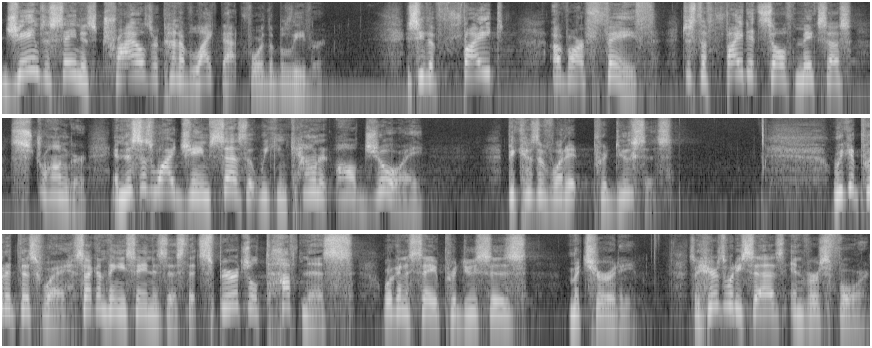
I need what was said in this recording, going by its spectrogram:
James is saying is trials are kind of like that for the believer. You see, the fight of our faith, just the fight itself makes us stronger. And this is why James says that we can count it all joy because of what it produces. We could put it this way. Second thing he's saying is this that spiritual toughness, we're going to say, produces maturity. So here's what he says in verse 4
